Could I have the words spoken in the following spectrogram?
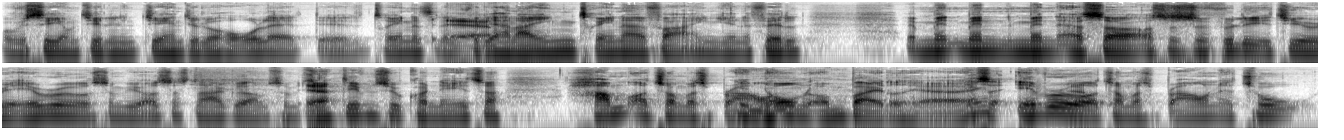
må vi se om til D'Angelo Hall er et uh, trænertalent, Ja. ja. fordi han har ingen trænererfaring i NFL. Men, men, men altså, og så selvfølgelig Jerry Arrow, som vi også har snakket om, som, Ja. ja. som defensiv koordinator, ham og Thomas Brown. Enormt ombejlet her, ikke? Altså Ja. ja. og Thomas Brown er to,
